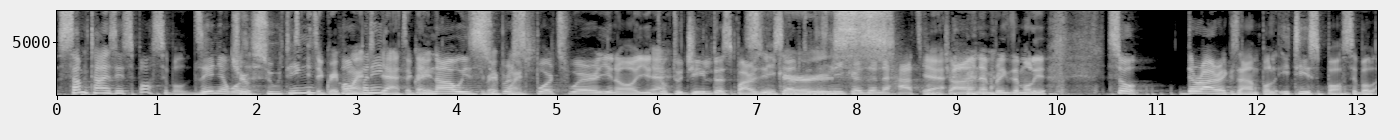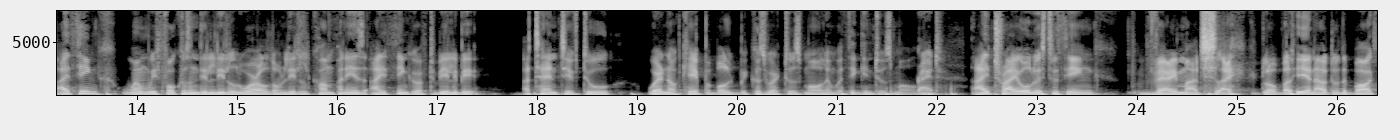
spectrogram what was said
sometimes it's possible. Zegna was True. a suiting It's a great point. company. Yeah, it's a great- And now he's it's super point. sportswear. You know, you Yeah. talk to Gildo, aspires himself to the Sneakers. and the hats from Yeah. China and brings them all. here. So there are examples. It is possible. I think when we focus on the little world of little companies, I think we have to be a little bit attentive to we're not capable because we're too small and we're thinking too small. Right. I try always to think very much like globally and out of the box.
